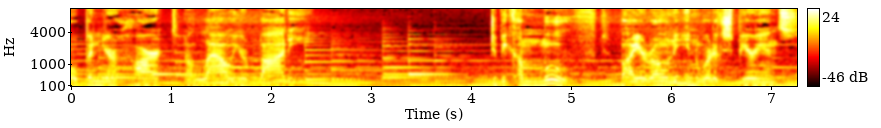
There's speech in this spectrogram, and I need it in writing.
Open your heart and allow your body to become moved by your own inward experience.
